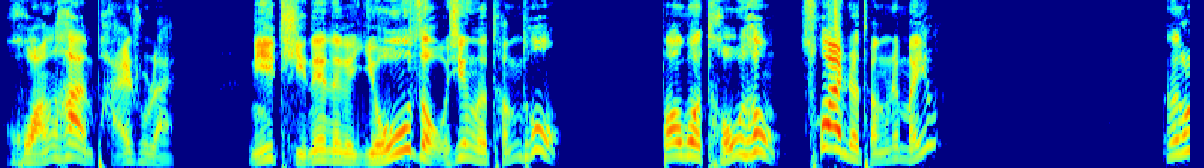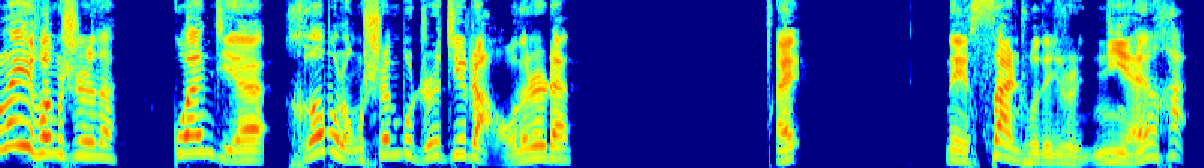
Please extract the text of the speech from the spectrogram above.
黄汗排出来，你体内那个游走性的疼痛，包括头痛、窜着疼就没了，那个类风湿呢，关节合不拢、伸不直、鸡爪子似的。哎，那散出的就是黏汗，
